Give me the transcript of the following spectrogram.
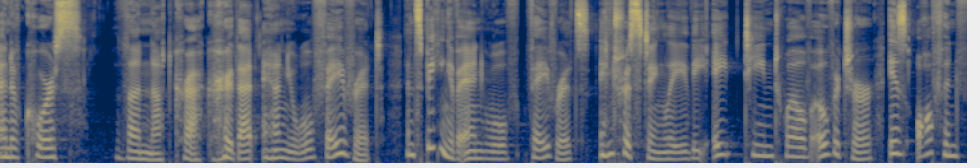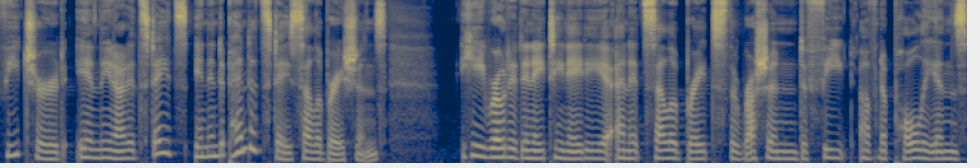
and of course, The Nutcracker, that annual favorite. And speaking of annual favorites, interestingly, the 1812 overture is often featured in the United States in Independence Day celebrations. He wrote it in 1880 and it celebrates the Russian defeat of Napoleon's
